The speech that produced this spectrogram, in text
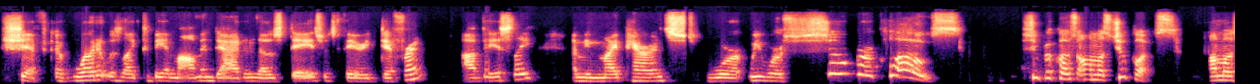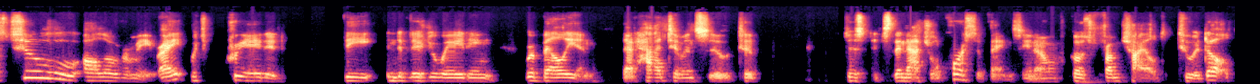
shift of what it was like to be a mom and dad in those days was very different, obviously. I mean, my parents were, we were super close, super close, almost too close, almost too all over me, right? Which created the individuating rebellion that had to ensue to just, it's the natural course of things, you know, goes from child to adult.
